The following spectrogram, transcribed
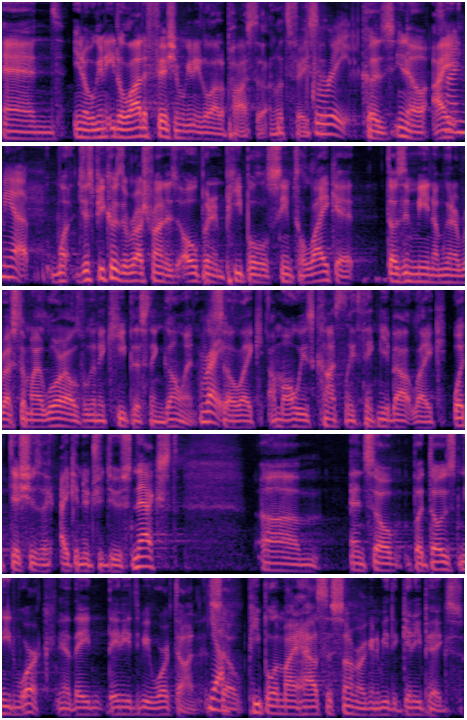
And you know we're gonna eat a lot of fish and we're gonna eat a lot of pasta. And let's face it, Great. Because you know I Sign me up. just because the restaurant is open and people seem to like it doesn't mean I'm gonna rest on my laurels. We're gonna keep this thing going. Right. So like I'm always constantly thinking about like what dishes I, I can introduce next. Um, and so, but those need work. You know, they they need to be worked on. Yeah. So people in my house this summer are gonna be the guinea pigs.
